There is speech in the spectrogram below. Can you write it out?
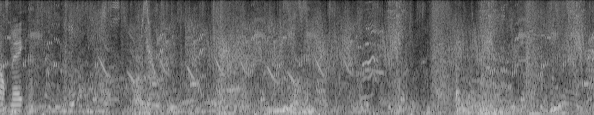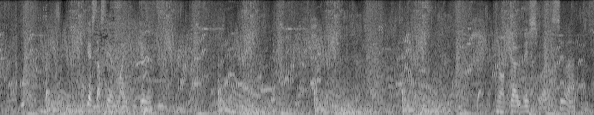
off me. I guess that's the only way you can do it. Right, go this way. See what happens.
